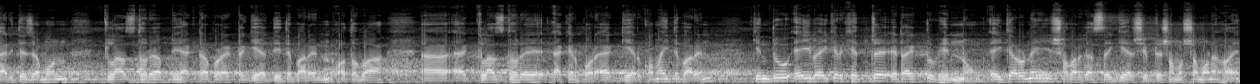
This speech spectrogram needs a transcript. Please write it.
গাড়িতে যেমন ক্লাস ধরে আপনি একটার পর একটা গিয়ার দিতে পারেন অথবা এক ক্লাস ধরে একের পর এক গিয়ার কমাইতে পারেন। কিন্তু এই বাইকের ক্ষেত্রে এটা একটু ভিন্ন। এই কারণেই সবার কাছে গিয়ার শিফটের সমস্যা মনে হয়।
